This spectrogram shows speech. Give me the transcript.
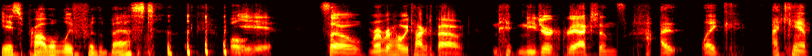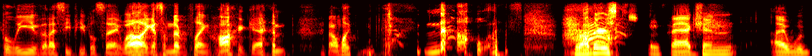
it's probably for the best Well, yeah. So remember how we talked about knee jerk reactions? I like I can't believe that I see people saying, "Well, I guess I'm never playing Hawk again." And I'm like, "No, that's brothers how?" Faction i would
